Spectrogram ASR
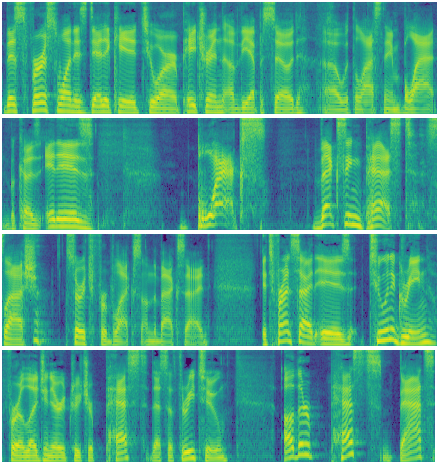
This first one is dedicated to our patron of the episode uh, with the last name Blatt because it is Blex, vexing pest slash search for Blex on the backside. Its front side is two and a green for a legendary creature pest. That's a 3 2. Other pests, bats,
